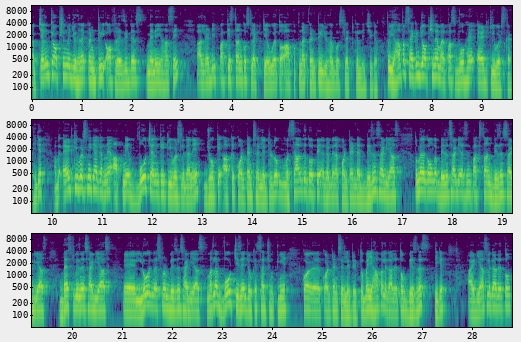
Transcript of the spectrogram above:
अब चैनल के ऑप्शन में जो है ना कंट्री ऑफ़ रेजिडेंस मैंने यहाँ से ऑलरेडी पाकिस्तान को सिलेक्ट सेलेक्ट किया हुआ है तो आप अपना कंट्री जो है वो सिलेक्ट कर लीजिएगा। तो यहाँ पर सेकंड जो ऑप्शन है हमारे पास, वो है ऐड कीवर्ड्स का, ठीक है? अब ऐड कीवर्ड्स में क्या करना है? आपने वो चैनल के कीवर्ड्स लगाने जो कि आपके कंटेंट से रिलेटेड हो। मिसाल के तौर पे अगर मेरा कंटेंट है बिज़नेस आइडियाज़ तो मैं लगाऊँगा business ideas in Pakistan business ideas best business ideas low investment business ideas मतलब वो चीज़ें जो कि सच होती हैं कंटेंट से रिलेटेड तो मैं यहाँ पर लगा देता हूँ बिज़नेस ठीक है? आइडियाज़ लगा देता हूँ।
